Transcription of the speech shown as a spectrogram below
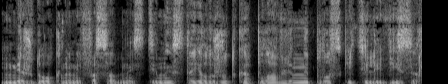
Между окнами фасадной стены стоял жутко оплавленный плоский телевизор.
